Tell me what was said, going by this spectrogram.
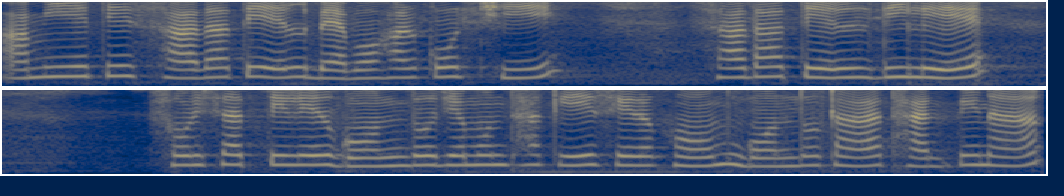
আমি এতে সাদা তেল ব্যবহার করছি। সাদা তেল দিলে সরিষার তেলের গন্ধ যেমন থাকে, সেরকম গন্ধটা থাকবে না।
